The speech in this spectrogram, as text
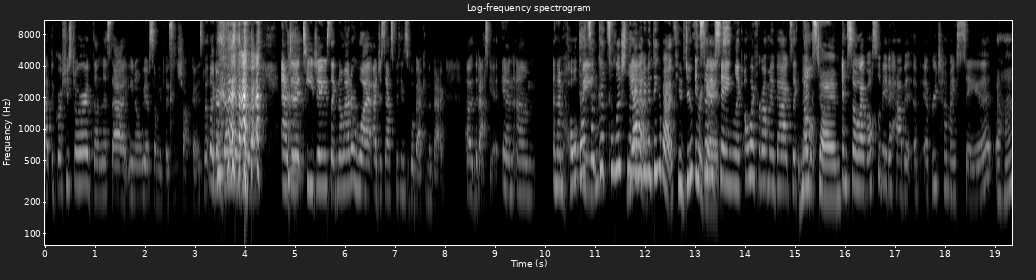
at the grocery store. I've done this at, you know, we have so many places to shop, guys. But like I've done it everywhere. and I did it at TJ's. Like no matter what, I just ask for things to go back in the bag, uh, the basket. And um, and I'm hoping That's a good solution that I didn't even think about. If you do forget, instead of saying like, oh, I forgot my bags, like no. next time. And so I've also made a habit of every time I say it, Uh huh.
